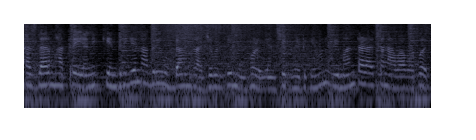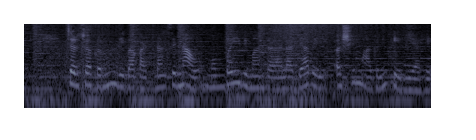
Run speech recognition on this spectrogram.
खासदार म्हात्रे यांनी केंद्रीय नागरी उड्डाण राज्यमंत्री मोहोळ यांची भेट घेऊन विमानतळाच्या नावाबाबत चर्चा करून दिबा पाटलांचे नाव मुंबई विमानतळाला द्यावे अशी मागणी केली आहे.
